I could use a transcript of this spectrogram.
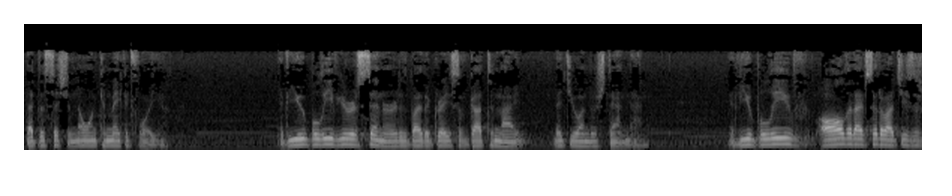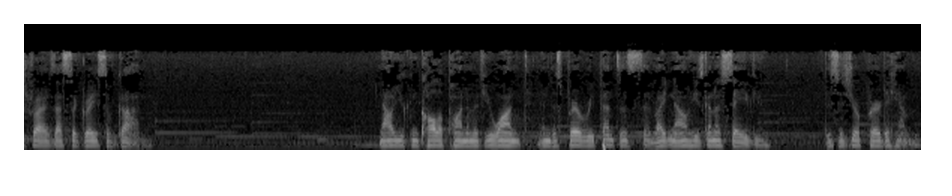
that decision. No one can make it for you. If you believe you're a sinner, it is by the grace of God tonight that you understand that. If you believe all that I've said about Jesus Christ, that's the grace of God. Now you can call upon Him if you want in this prayer of repentance, and right now He's going to save you. This is your prayer to Him.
